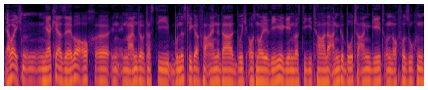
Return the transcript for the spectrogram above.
Ja, aber ich merke ja selber auch äh, in, in meinem Job, dass die Bundesliga-Vereine da durchaus neue Wege gehen, was digitale Angebote angeht und auch versuchen,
